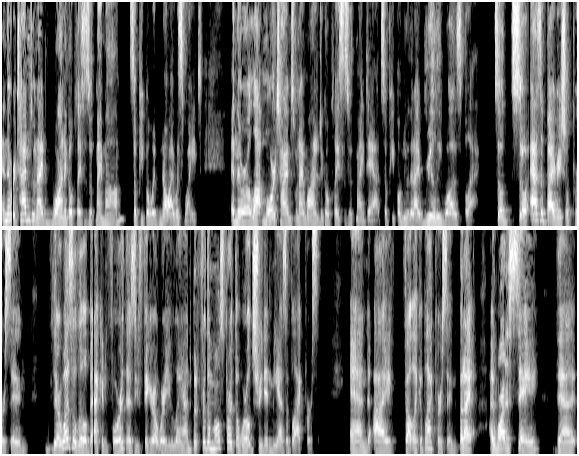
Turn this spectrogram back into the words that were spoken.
And there were times when i'd want to go places with my mom so people would know i was white. And there were a lot more times when i wanted to go places with my dad so people knew that i really was black. So so as a biracial person there was a little back and forth as you figure out where you land but for the most part the world treated me as a black person. And i felt like a black person. But i i want to say that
